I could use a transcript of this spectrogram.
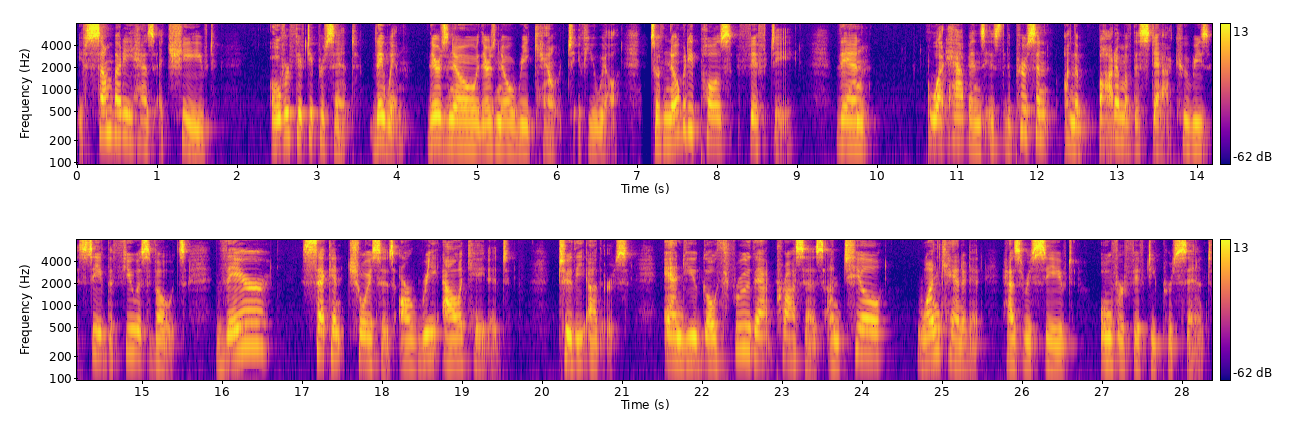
if somebody has achieved over 50%, they win. There's no, there's no recount, if you will. So if nobody pulls 50, then what happens is the person on the bottom of the stack who received the fewest votes, their second choices are reallocated to the others. And you go through that process until one candidate has received over 50%.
